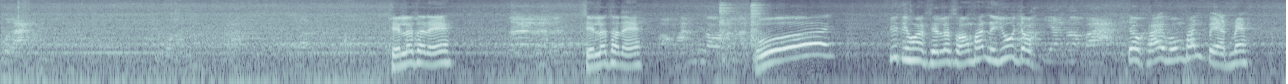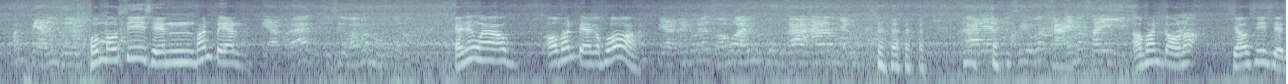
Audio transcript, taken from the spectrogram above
ผู้หลังเสร็จแล้วเท่าไหร่เสร็จแล้วเท่าไหร่สองพันเราน่ะโอ้ยพี่ที่หอดเสร็จละสองพันอายุเจ้าเปลี่ยนรอบบ้านเจ้าขายผมพันแปดไหมมันเปลี่ยนคือผมเอาซีเซนพันแปด กูซื้อมามันหมูกันเนาะกันยังว่าเอาเอาพันแปดกับพ่อเปลี่ยนไปก็ได้สองร้อยมันคุ้มค่าห้ามอย่างค่าแรงกูซื้อมาขายมาใส่อีกเอาพันเก่าเนาะเสียวซีเซน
